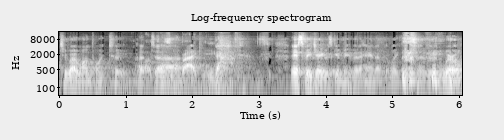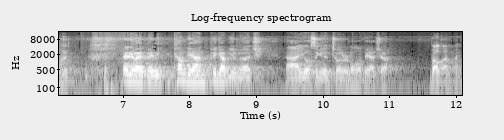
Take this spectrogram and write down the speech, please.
201.2, but Oh, That's uh, not braggy. SVG was giving me a bit of hand over the weekend, so we- we're all good. anyway, Benny, come down, pick up your merch. Uh, you also get a $200 voucher. Well done, mate.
